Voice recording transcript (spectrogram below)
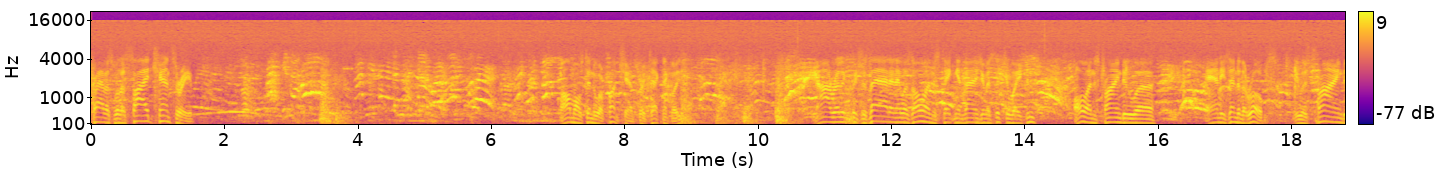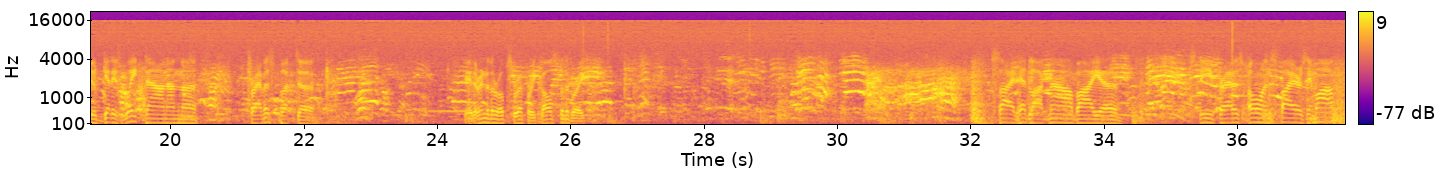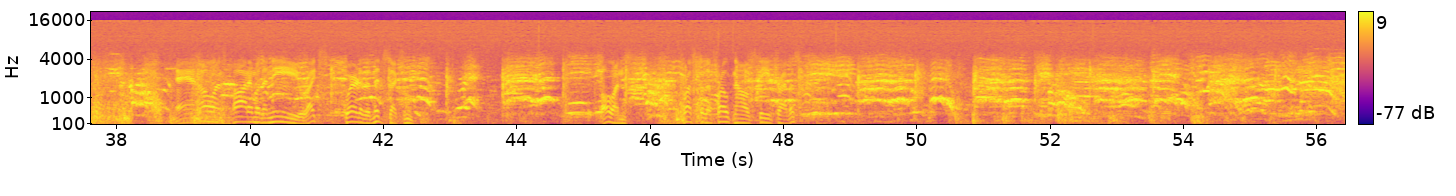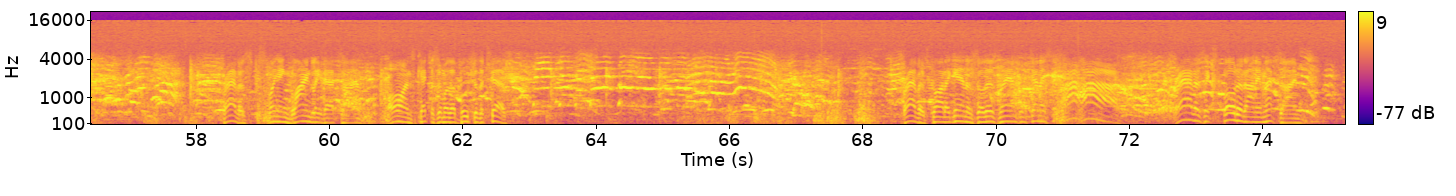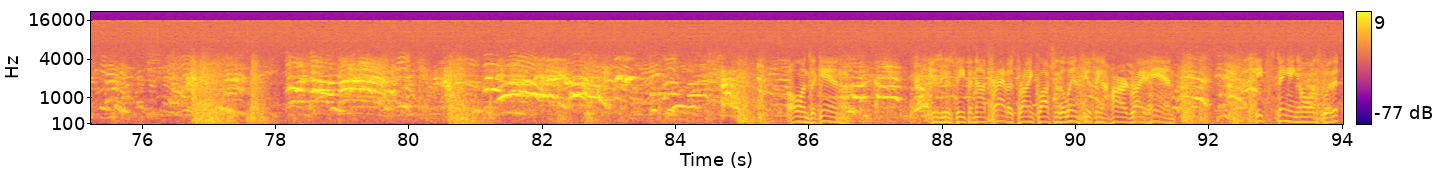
Travis with a side chancery. Almost into a front chancery, technically. Now relinquishes that, and it was Owens taking advantage of a situation. Owens trying to, uh, and he's into the ropes. He was trying to get his weight down on uh, Travis, but uh, okay, they're into the ropes. The referee calls for the break. Side headlock now by uh, Steve Travis. Owens fires him off. And Owens caught him with a knee right square to the midsection. Owens thrust to the throat now of Steve Travis. Travis swinging blindly that time. Owens catches him with a boot to the chest. Travis caught again, and so this man from Tennessee. Ah! Travis exploded on him that time. Owens again using his feet, but now Travis throwing caution to the winds, using a hard right hand. Keeps stinging Owens with it.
